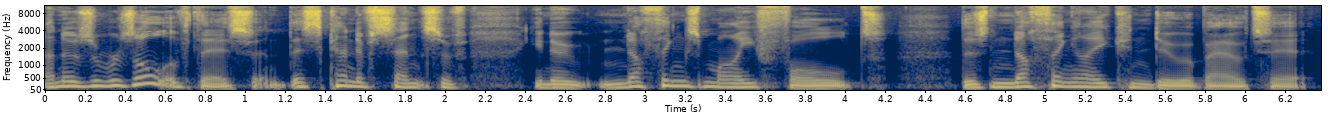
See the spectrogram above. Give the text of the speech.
And as a result of this, this kind of sense of, you know, nothing's my fault, there's nothing I can do about it,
